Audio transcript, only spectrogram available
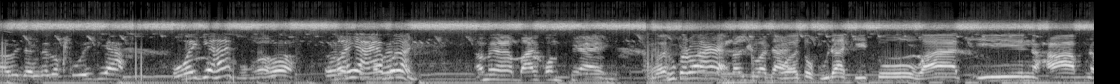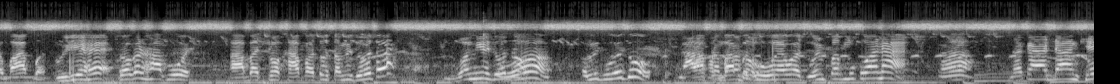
હવે જંગલો કોઈ ગયા. કોઈ ગયા હે. અહીં આયા પણ અમે બાલકોમથી આયા શું કરવા આયા? જંગલ જોવા જાય તો પૂરા ચીતો વાત ચીન હાપ ને બાપ બધું રે હે. ચોકડ હાફ હોય. આ બા છો ખાપ હતો તમે જોયો તો? ગમીએ જો તો. અમે જોયું તો? આપણે બાપ બધું હોય હવે જોઈને પગ મૂકવાના. હા. નકા ડાંગ છે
